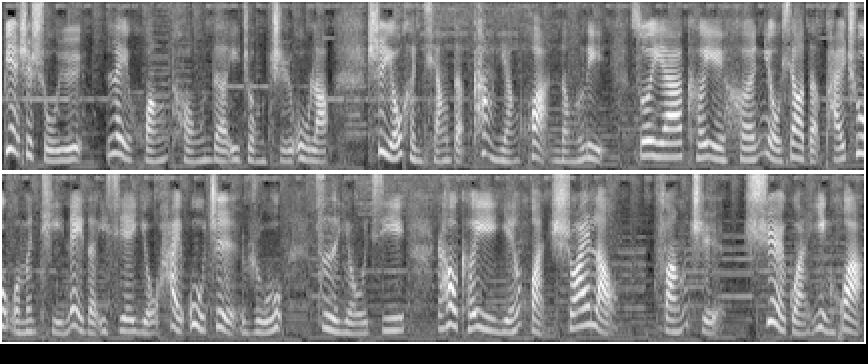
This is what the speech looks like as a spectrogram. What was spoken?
便是属于类黄酮的一种植物了，是有很强的抗氧化能力，所以啊，可以很有效的排出我们体内的一些有害物质，如自由基，然后可以延缓衰老，防止血管硬化，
